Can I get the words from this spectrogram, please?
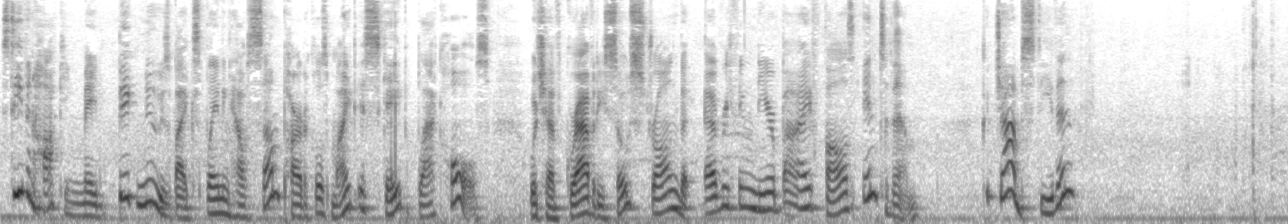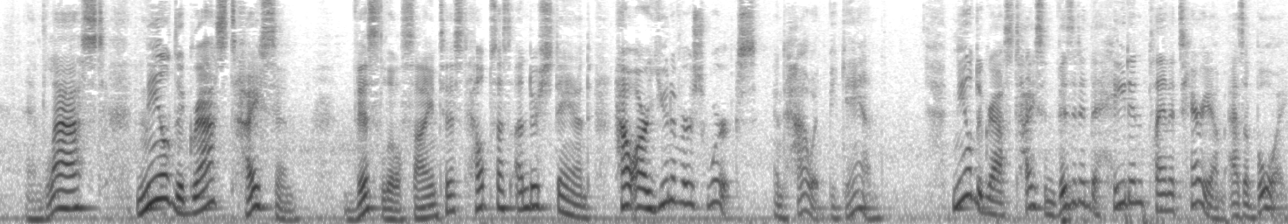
Stephen Hawking made big news by explaining how some particles might escape black holes, which have gravity so strong that everything nearby falls into them. Good job, Stephen. And last, Neil deGrasse Tyson. This little scientist helps us understand how our universe works and how it began. Neil deGrasse Tyson visited the Hayden Planetarium as a boy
